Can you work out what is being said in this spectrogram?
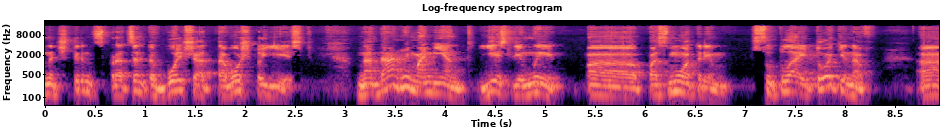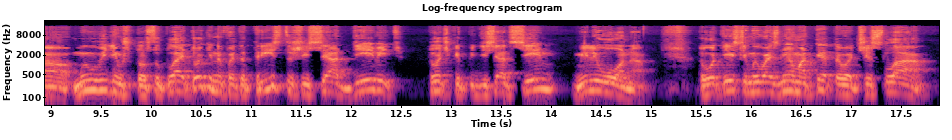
на 14% больше от того, что есть. На данный момент, если мы э, посмотрим supply токенов, мы увидим, что supply токенов это 369.57 миллиона. То вот если мы возьмем от этого числа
